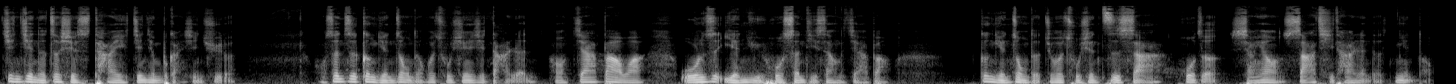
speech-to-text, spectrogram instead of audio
渐渐的这些是他也渐渐不感兴趣了。哦甚至更严重的会出现一些打人、哦家暴啊，无论是言语或身体上的家暴。更严重的就会出现自杀或者想要杀其他人的念头。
